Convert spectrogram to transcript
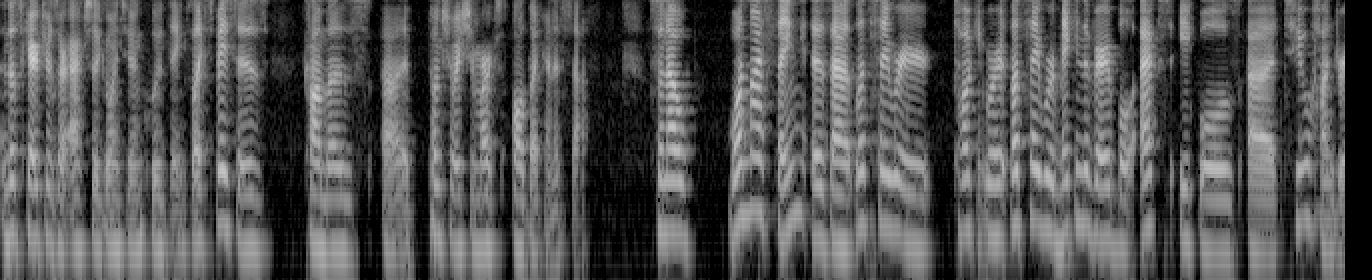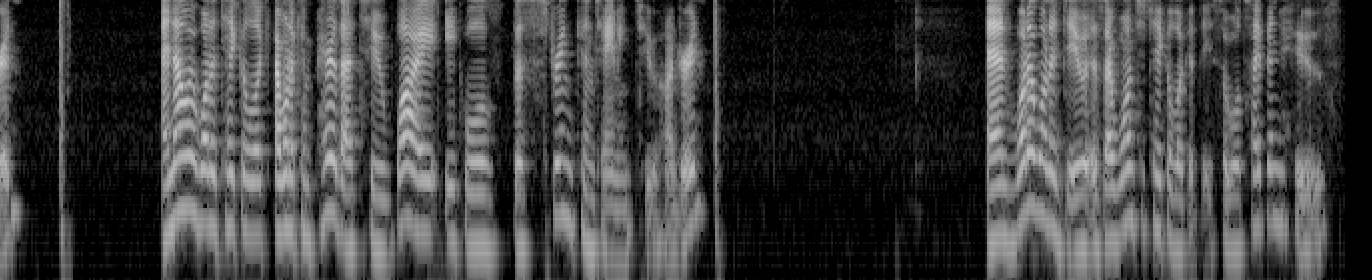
And those characters are actually going to include things like spaces, commas, uh, punctuation marks, all that kind of stuff. So now, one last thing is that let's say we're talking, we're, let's say we're making the variable x equals uh, 200. And now I want to take a look, I want to compare that to y equals the string containing 200. And what I want to do is I want to take a look at these. So we'll type in whos.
